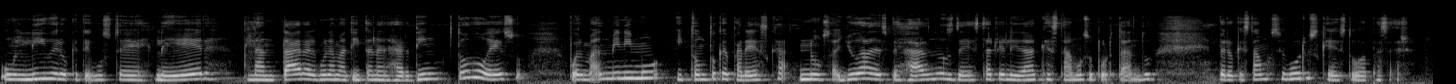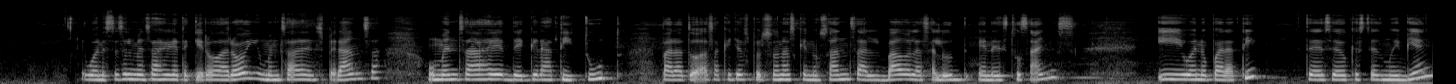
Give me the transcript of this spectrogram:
un libro que te guste leer, plantar alguna matita en el jardín, todo eso, por más mínimo y tonto que parezca, nos ayuda a despejarnos de esta realidad que estamos soportando, pero que estamos seguros que esto va a pasar. Y bueno, este es el mensaje que te quiero dar hoy, un mensaje de esperanza, un mensaje de gratitud para todas aquellas personas que nos han salvado la salud en estos años. Y bueno, para ti, te deseo que estés muy bien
